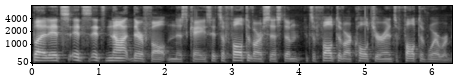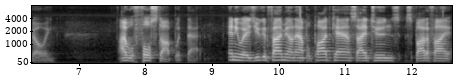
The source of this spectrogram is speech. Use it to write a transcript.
but it's it's it's not their fault in this case. It's a fault of our system. It's a fault of our culture, and it's a fault of where we're going. I will full stop with that. Anyways, you can find me on Apple Podcasts, iTunes, Spotify,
